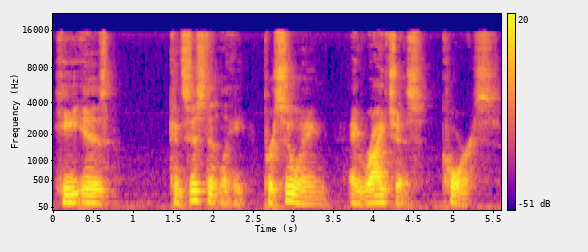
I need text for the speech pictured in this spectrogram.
He is consistently pursuing a righteous course.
